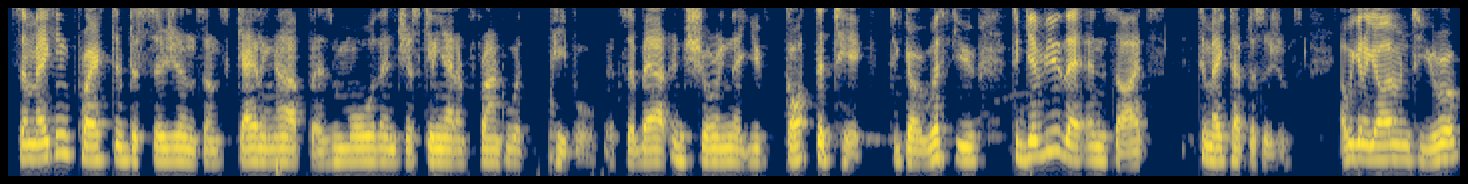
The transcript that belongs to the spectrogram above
So making proactive decisions on scaling up is more than just getting out in front with people. It's about ensuring that you've got the tech to go with you, to give you that insights to make tough decisions. Are we going to go into Europe?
